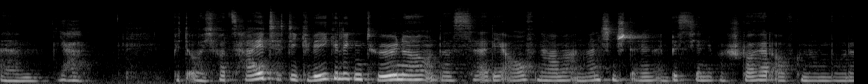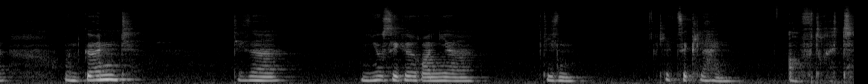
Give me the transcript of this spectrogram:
ähm, ja, bitte euch verzeiht die quäkeligen Töne und dass äh, die Aufnahme an manchen Stellen ein bisschen übersteuert aufgenommen wurde und gönnt dieser Musical Ronja diesen klitzekleinen Auftritt.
